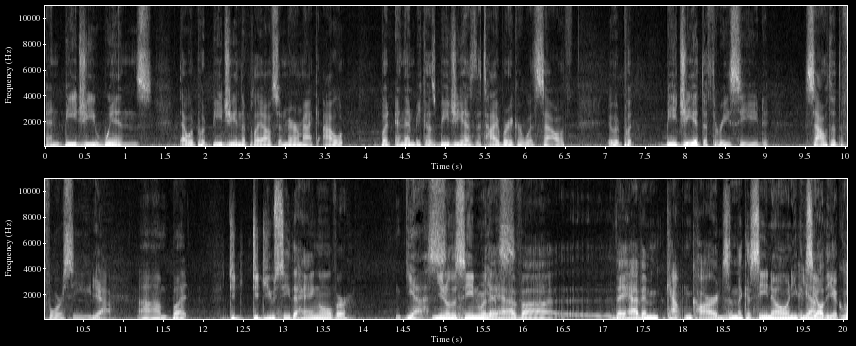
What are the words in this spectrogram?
and BG wins. That would put BG in the playoffs and Merrimack out. But and then because BG has the tiebreaker with South, it would put BG at the three seed, South at the four seed. Yeah. Um, but Did Did you see the Hangover? yes, You know the scene where they have uh, they have him counting cards in the casino, and you can Yeah. see all the Y- oh,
